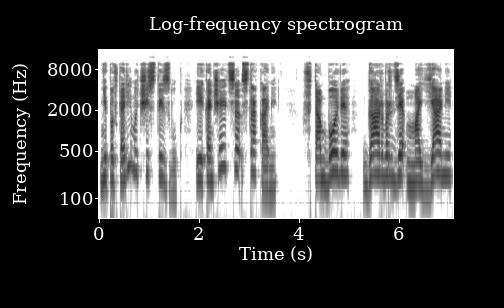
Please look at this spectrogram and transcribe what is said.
неповторимо чистый звук и кончается строками «В Тамбове, Гарварде, Майами,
